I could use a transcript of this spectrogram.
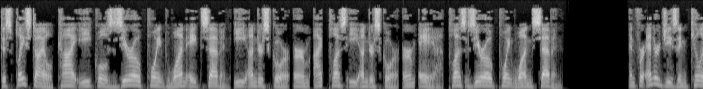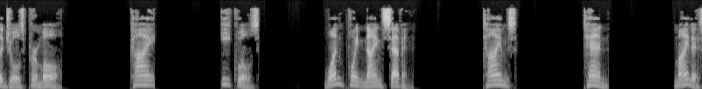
Display style chi equals 0.187 e underscore erm i plus e underscore erm a plus 0.17, and for energies in kilojoules per mole, chi equals 1.97 times 10 minus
